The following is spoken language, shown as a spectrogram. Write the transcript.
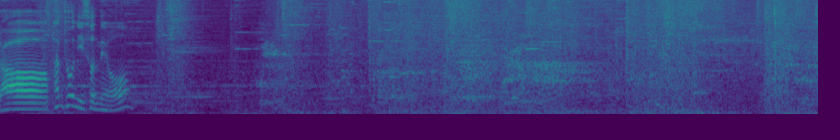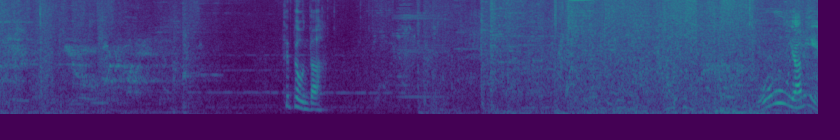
야 판테온이 있었네요. 특패 온다. 오 야미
